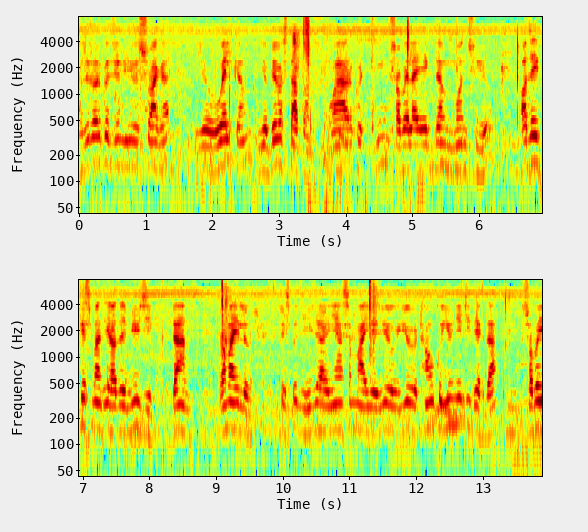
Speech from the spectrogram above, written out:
हजुरहरूको जुन यो स्वागत यो वेलकम यो व्यवस्थापन उहाँहरूको टिम सबैलाई एकदम मन छुयो अझै त्यसमाथि अझै म्युजिक डान्स रमाइलो। त्यसपछि हिजो यहाँसम्म आइयो यो यो ठाउँको युनिटी देख्दा सबै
